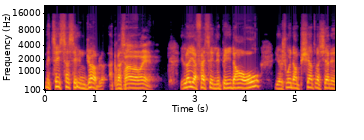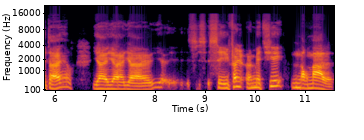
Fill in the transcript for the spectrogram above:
Mais tu sais, ça, c'est une job. Là. Après ça. Ouais, ouais, ouais. Et là, il a fait les pays d'en haut. Il a joué dans Piché entre ciel et terre. Il a, il a, il a, c'est fait un métier normal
